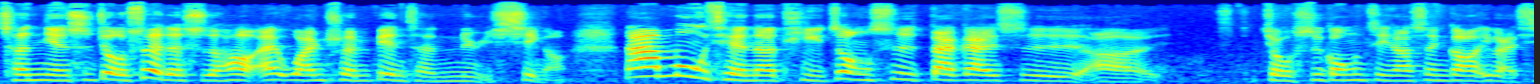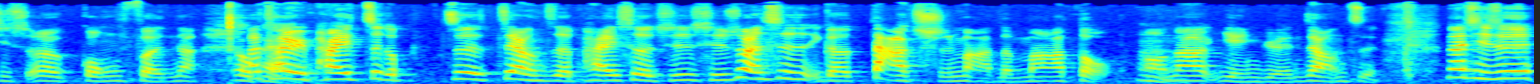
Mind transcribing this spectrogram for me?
成年十九岁的时候，哎，完全变成女性哦。那她目前呢体重是大概是呃九十公斤，那身高一百七十二公分。那他参与拍这个这这样子的拍摄，其实其实算是一个大尺码的 model 哦。那演员这样子，那其实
